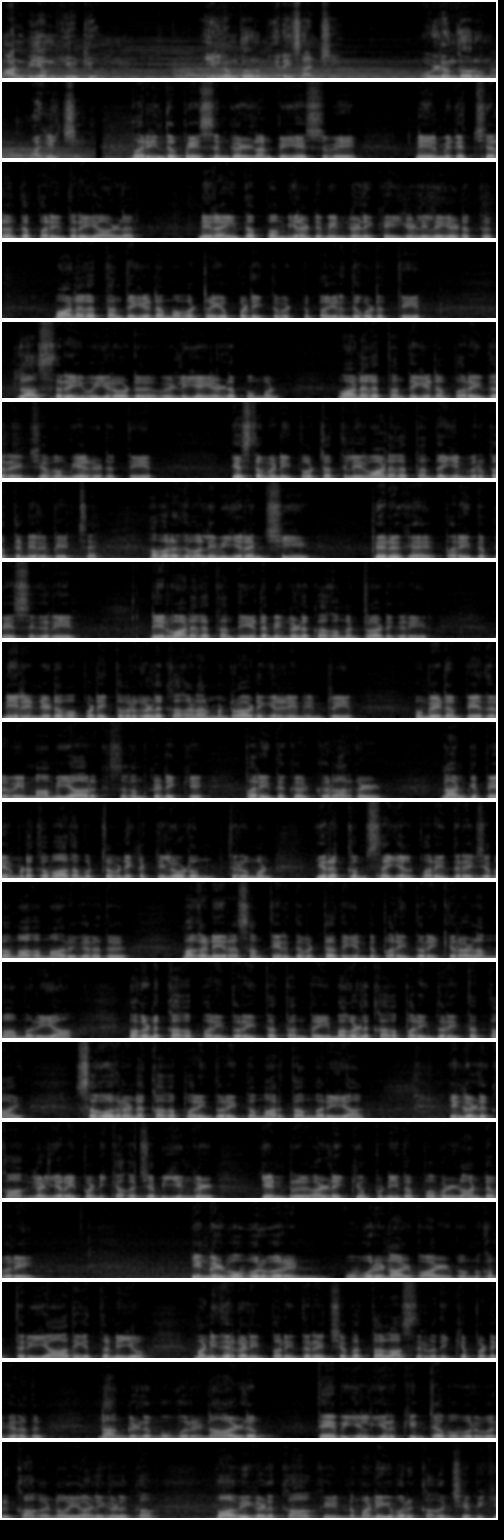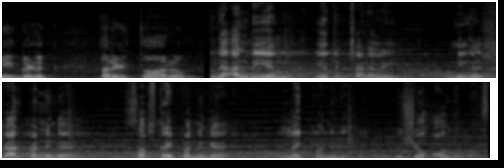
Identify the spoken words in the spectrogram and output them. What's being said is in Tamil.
அன்பியும் யூடியூப் இல்லந்தோறும் இறைசாட்சி உள்ளந்தோறும் மகிழ்ச்சி. பரிந்து பேசுங்கள் அன்பு இயேசுவே. நீர் மிகச் சிறந்த பரிந்துரையாளர். நீர் ஐந்தப்பம் இரண்டு மீன்களை கைகளிலே எடுத்து வானகத் தந்தையிடம் அவற்றை ஒப்படைத்துவிட்டு பகிர்ந்து கொடுத்தீர். லாசரை உயிரோடு வெளியே எழுப்பும் முன் வானகத் தந்தையிடம் பரிந்துரை ஜெபம் ஏறெடுத்தீர். கெஸ்தமணி தோட்டத்தில் வாடக தந்தையின் விருப்பத்தை நிறைவேற்ற அவரது வலிமை இறைஞ்சி பெருக பரிந்து பேசுகிறீர். நீர் வாடக தந்தையிடம் எங்களுக்காக மன்றாடுகிறீர். நீர் என்னிடம் ஒப்படைத்தவர்களுக்காக நான் மன்றாடுகிறேன் என்றீர். உம்மிடம் பேதருவின் மாமியாருக்கு சுகம் கிடைக்க பரிந்து கேட்கிறார்கள். நான்கு பேர் முடக்கவாதம் முற்றவனை கட்டிலோடும் திருமுன் இறக்கும் செயல் பரிந்துரை ஜெபமாக மாறுகிறது. மகனே ரசம் தீர்ந்து விட்டது என்று பரிந்துரைக்கிறாள் அம்மா மரியா. மகனுக்காக பரிந்துரைத்த தந்தை மகளுக்காக பரிந்துரைத்த தாய் சகோதரனுக்காக பரிந்துரைத்த மார்த்தா மரியா. எங்களுக்காக எங்கள் இறைப்பணிக்காக ஜெபியுங்கள் என்று அழைக்கும் புனிதப்பவள் ஆண்டவரே. எங்கள் ஒவ்வொருவரின் ஒவ்வொரு நாள் வாழ்வு முகம் தெரியாத எத்தனையோ மனிதர்களின் பரிந்துரை ஜெபத்தால் ஆசிர்வதிக்கப்படுகிறது. நாங்களும் ஒவ்வொரு நாளும் தேவையில் இருக்கின்ற ஒவ்வொருவருக்காக நோயாளிகளுக்காக பாவிகளுக்காக இன்னும் அனைவருக்காக ஜெபிக்க எங்களுக்கு அருள் தாரும். இந்த அன்பியம் யூடியூப் சேனலை நீங்கள் ஷேர் பண்ணுங்க சப்ஸ்கிரைப் பண்ணுங்க லைக் பண்ணுங்க. Wish all the best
